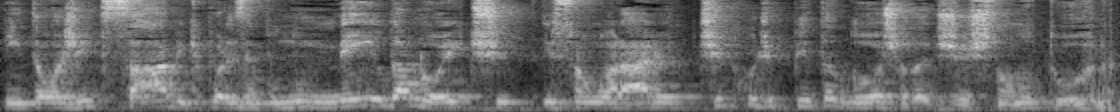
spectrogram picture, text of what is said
Então a gente sabe que, por exemplo, no meio da noite, isso é um horário típico de pita doxa, da digestão noturna.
